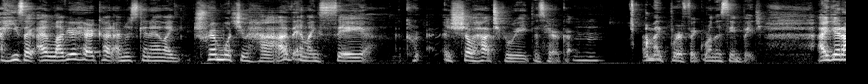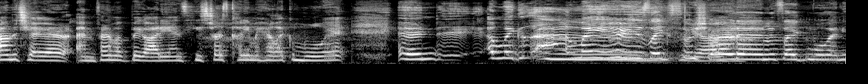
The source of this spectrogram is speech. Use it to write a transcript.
he's like, I love your haircut. I'm just gonna like trim what you have and like say, show how to create this haircut. Mm-hmm. I'm like, perfect. We're on the same page. I get on the chair. I'm in front of a big audience. He starts cutting my hair like a mullet, and uh, I'm like, ah, my hair is like so mm, Yeah. short and it's like mullet-y,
